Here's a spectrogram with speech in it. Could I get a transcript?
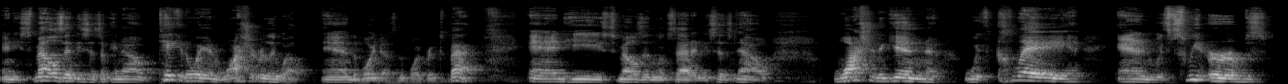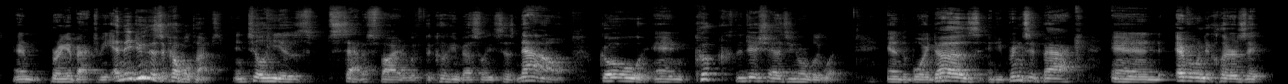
And he smells it. he says, okay, now take it away and wash it really well. And the boy does. The boy brings it back. And he smells it and looks at it. And he says, now wash it again with clay and with sweet herbs and bring it back to me. And they do this a couple times until he is satisfied with the cooking vessel. And he says, now go and cook the dish as you normally would. And the boy does, and he brings it back, and everyone declares it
